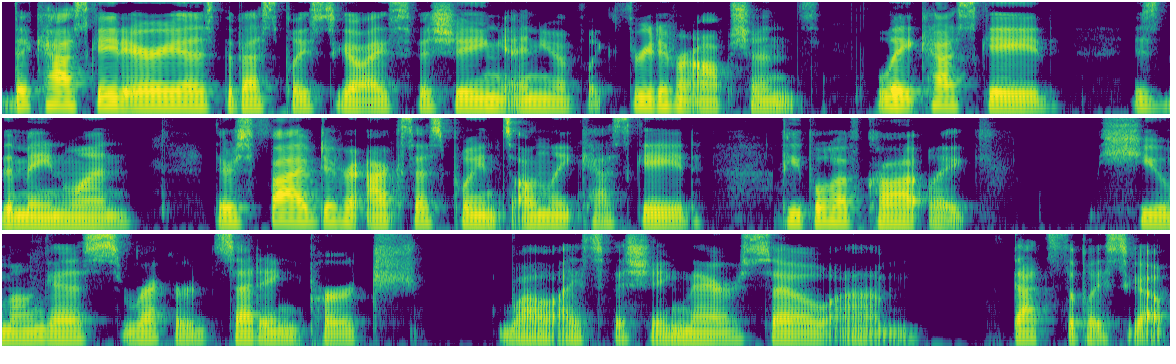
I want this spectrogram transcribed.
the Cascade area is the best place to go ice fishing, and you have like three different options. Lake Cascade is the main one. There's five different access points on Lake Cascade. People have caught like humongous record setting perch while ice fishing there. So um, that's the place to go.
